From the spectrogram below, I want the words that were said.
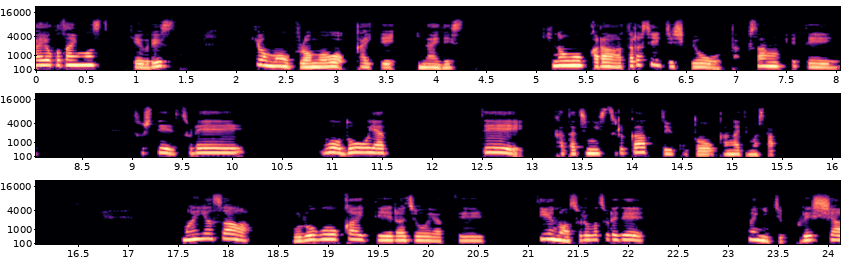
はようございます。ケウです。今日もブログを書いていないです。昨日から新しい知識をたくさん得て、そしてそれをどうやって形にするかということを考えてました。毎朝ブログを書いてラジオをやってっていうのはそれはそれで毎日プレッシャー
